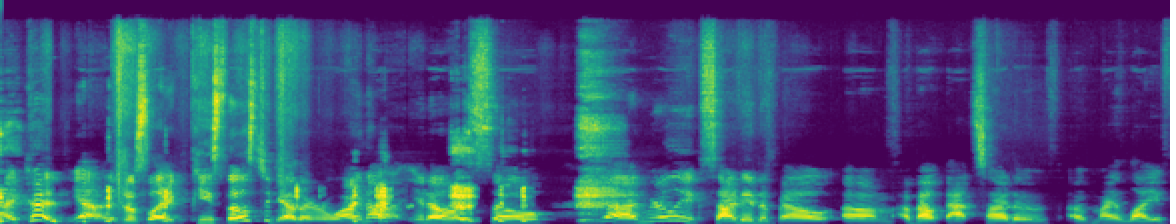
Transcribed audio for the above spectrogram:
I could, yeah, just like piece those together. Why not, you know? So, yeah, I'm really excited about um, about that side of, of my life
